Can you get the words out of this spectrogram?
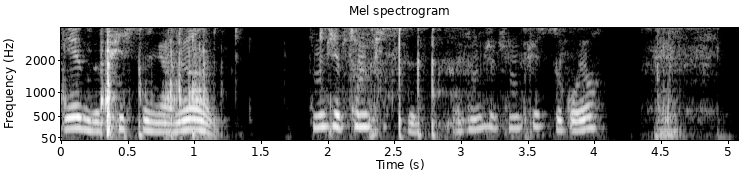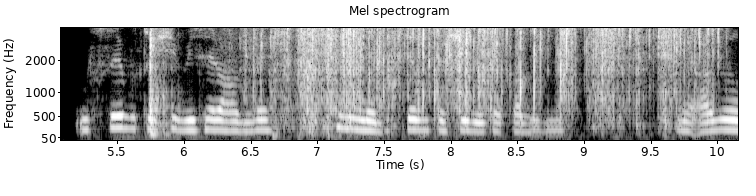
이게 몇 피스냐면 33피스. 네, 33피스고요. 6세부터 12세라는데 저는 6세부터 12세까지는 네, 아주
